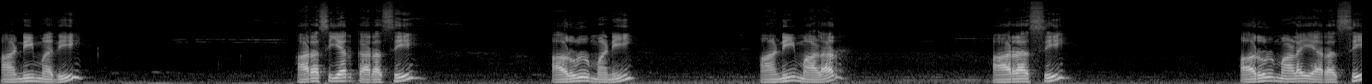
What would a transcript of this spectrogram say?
அணிமதி அரசியர்கரசி அருள்மணி அணிமலர் அரசி அருள்மலையரசி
